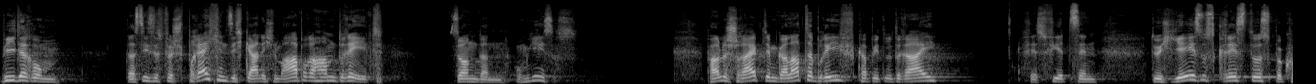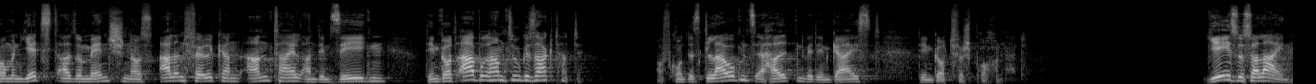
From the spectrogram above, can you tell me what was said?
wiederum, dass dieses Versprechen sich gar nicht um Abraham dreht, sondern um Jesus. Paulus schreibt im Galaterbrief Kapitel 3, Vers 14, durch Jesus Christus bekommen jetzt also Menschen aus allen Völkern Anteil an dem Segen, den Gott Abraham zugesagt hatte. Aufgrund des Glaubens erhalten wir den Geist, den Gott versprochen hat. Jesus allein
